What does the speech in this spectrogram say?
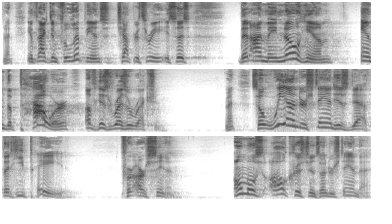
Right? In fact, in Philippians chapter 3, it says, that I may know him and the power of his resurrection. Right? So we understand his death, that he paid for our sin. Almost all Christians understand that.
